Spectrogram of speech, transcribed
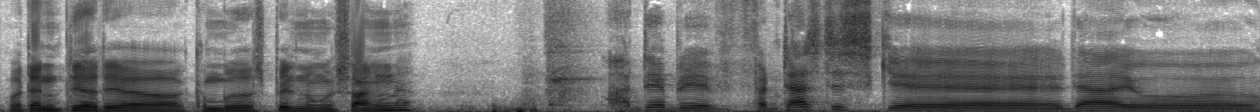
Hvordan bliver det at komme ud og spille nogle af sangene? Ah, det blev fantastisk. Øh, Der er jo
